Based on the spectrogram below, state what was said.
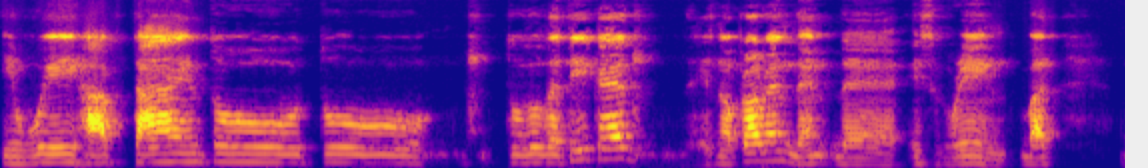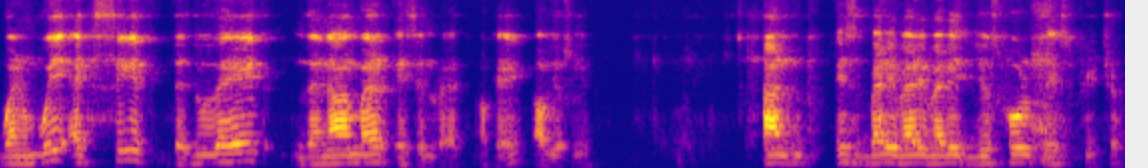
If we have time to to to do the ticket, it's no problem, then the it's green. But when we exceed the due date, the number is in red, okay, obviously. And it's very, very, very useful, this feature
